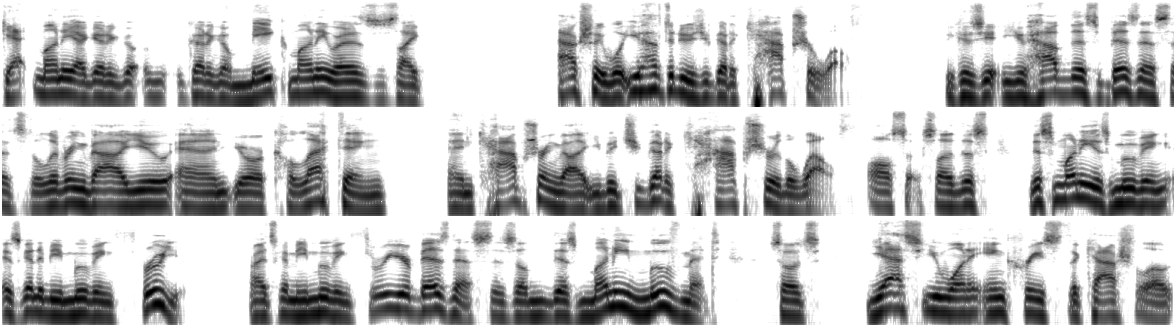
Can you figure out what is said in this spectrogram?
get money. I got to go, got to go make money. Whereas it's like, actually, what you have to do is you've got to capture wealth because you, you have this business that's delivering value and you're collecting and capturing value, but you've got to capture the wealth also. So this this money is moving is going to be moving through you, right? It's going to be moving through your business. There's a, this money movement. So it's yes, you want to increase the cash flow.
